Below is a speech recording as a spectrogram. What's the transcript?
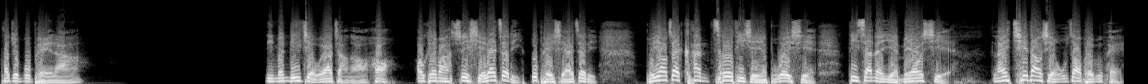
他就不赔啦。你们理解我要讲的哦，哈，OK 吗？所以写在这里，不赔写在这里，不要再看车体险也不会写，第三人也没有写。来，切到险无照赔不赔？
